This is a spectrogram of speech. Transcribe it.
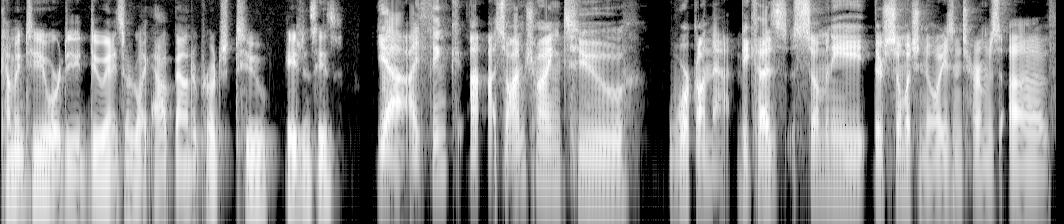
coming to you, or do you do any sort of like outbound approach to agencies? Yeah, I think uh, uh, so. I'm trying to work on that because so many there's so much noise in terms of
